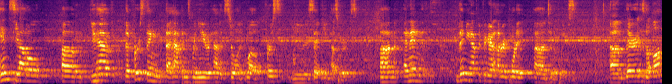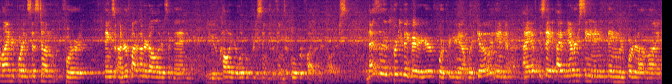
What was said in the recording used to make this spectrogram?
in Seattle, um, you have, the first thing that happens when you have it stolen, well, first you say a few cuss words, um, and then, then you have to figure out how to report it uh, to the police. Um, there is the online reporting system for things under $500, and then you call your local precinct for things over $500. And that's a pretty big barrier for figuring out where to go. And I have to say, I've never seen anything reported online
